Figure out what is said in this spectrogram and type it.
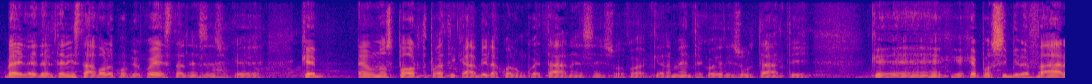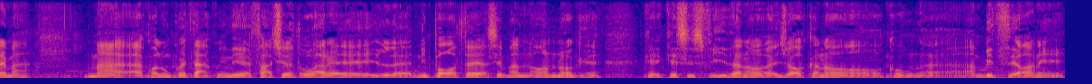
belle del tennis tavolo è proprio questa, nel senso che, che è uno sport praticabile a qualunque età, nel senso chiaramente con i risultati che, che, che è possibile fare, ma, ma, a qualunque età, quindi è facile trovare il nipote assieme al nonno che, che si sfidano e giocano con eh, ambizioni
